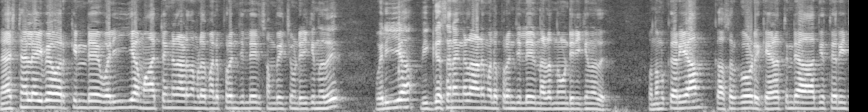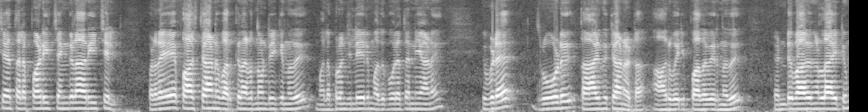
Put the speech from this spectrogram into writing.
നാഷണൽ ഹൈവേ വർക്കിന്റെ വലിയ മാറ്റങ്ങളാണ് നമ്മുടെ മലപ്പുറം ജില്ലയിൽ സംഭവിച്ചുകൊണ്ടിരിക്കുന്നത്. വലിയ വികസനങ്ങളാണ് മലപ്പുറം ജില്ലയിൽ നടന്നുകൊണ്ടിരിക്കുന്നത്. അപ്പോൾ നമുക്കറിയാം കാസർഗോഡ് കേരളത്തിന്റെ ആദ്യത്തെ റീച്ചായ തലപ്പാടി ചെങ്കള റീച്ചിൽ വളരെ ഫാസ്റ്റാണ് വർക്ക് നടന്നുകൊണ്ടിരിക്കുന്നത്. മലപ്പുറം ജില്ലയിലും അതുപോലെ തന്നെയാണ്. ഇവിടെ റോഡ് താഴ്ന്നിട്ടാണ് കേട്ടോ പാത വരുന്നത്. രണ്ട് ഭാഗങ്ങളിലായിട്ടും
